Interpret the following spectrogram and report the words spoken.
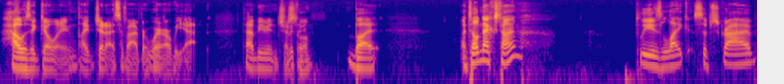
How is it going? Like Jedi Survivor, where are we at? That'd be interesting. cool. But until next time, please like, subscribe,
